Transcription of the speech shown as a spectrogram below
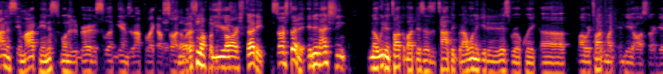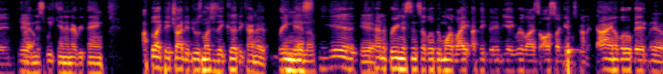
honestly, in my opinion, this is one of the better celeb games that I feel like I saw in the last couple motherfucker years. star studied. Star studded. And then actually, you know, we didn't talk about this as a topic, but I want to get into this real quick. Uh, while we're talking about the NBA All Star Game uh, and this weekend and everything, I feel like they tried to do as much as they could to kind of bring Bring in this, yeah, to, Yeah. kind of bring this into a little bit more light. I think the NBA realized the All Star Game was kind of dying a little bit. Yeah.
